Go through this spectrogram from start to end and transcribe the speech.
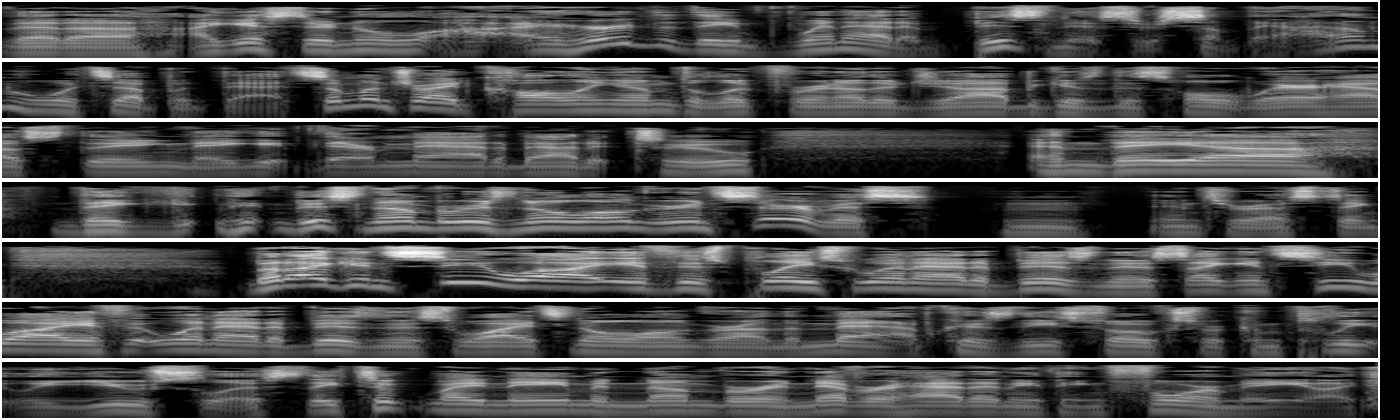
that uh, I guess they're no. I heard that they went out of business or something. I don't know what's up with that. Someone tried calling them to look for another job because this whole warehouse thing. They get they're mad about it too, and they uh they this number is no longer in service. Hmm, interesting. But I can see why if this place went out of business, I can see why if it went out of business, why it's no longer on the map because these folks were completely useless. They took my name and number and never had anything for me. Like,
